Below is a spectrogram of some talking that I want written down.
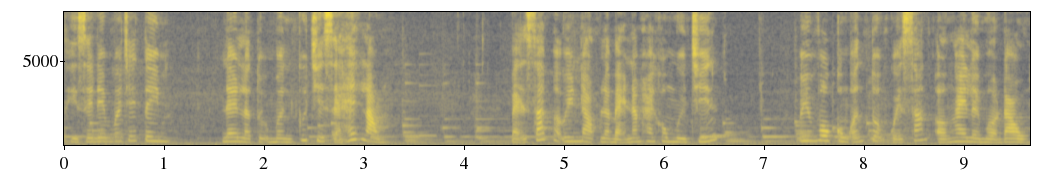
thì sẽ đến với trái tim. Nên là tụi mình cứ chia sẻ hết lòng. Bản sách mà Uyên đọc là bản năm 2019. Uyên vô cùng ấn tượng quyển sách ở ngay lời mở đầu.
